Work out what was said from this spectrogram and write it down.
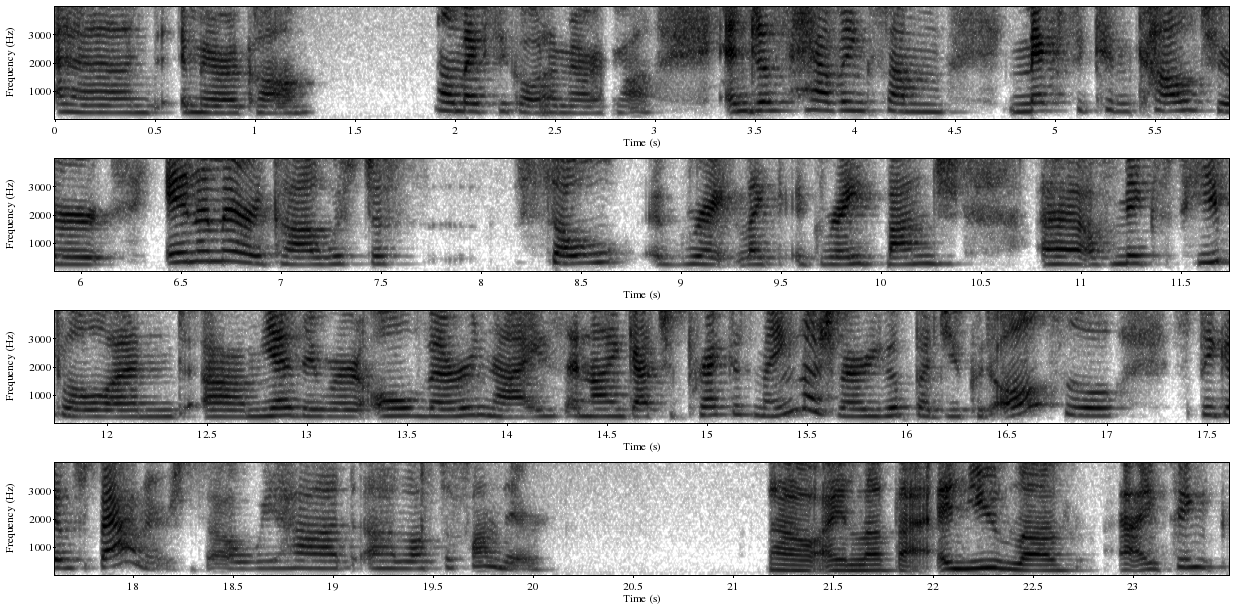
and America or Mexico and America. And just having some Mexican culture in America was just so great, like a great bunch uh, of mixed people, and um, yeah, they were all very nice, and I got to practice my English very good. But you could also speak in Spanish, so we had uh, lots of fun there. Oh, I love that, and you love. I think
